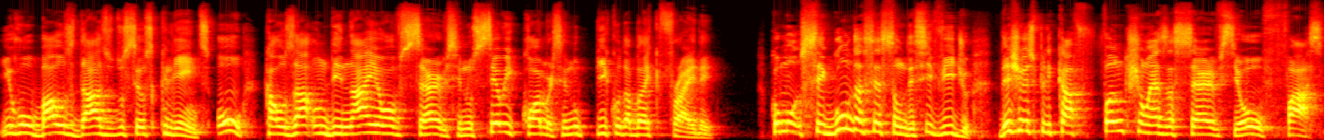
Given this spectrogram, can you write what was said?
e roubar os dados dos seus clientes ou causar um denial of service no seu e-commerce no pico da Black Friday? Como segunda sessão desse vídeo, deixa eu explicar Function as a Service ou FaaS,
